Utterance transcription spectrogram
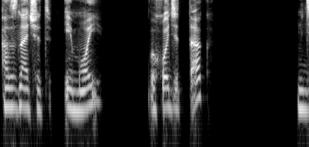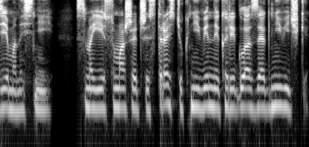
А значит, и мой. Выходит так? Демоны с ней, с моей сумасшедшей страстью к невинной кореглазой огневичке.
